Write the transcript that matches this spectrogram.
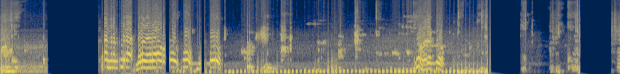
Thank നിർത്തില്ല. ദേ, ദേ, ഓ,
